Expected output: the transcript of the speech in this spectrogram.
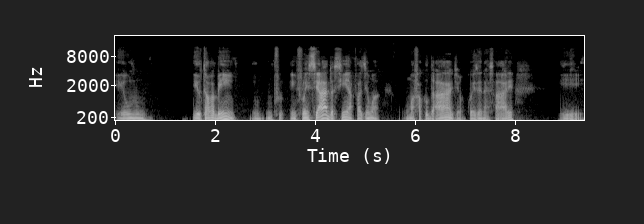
Eu eu estava bem influ, influenciado assim a fazer uma uma faculdade, uma coisa nessa área. E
